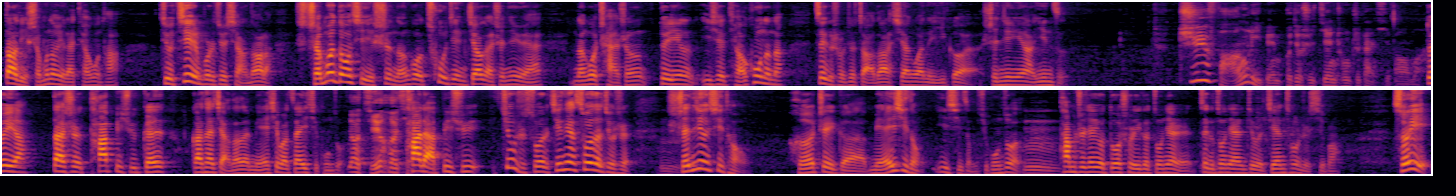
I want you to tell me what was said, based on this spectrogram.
到底什么东西来调控它，就进一步的就想到了什么东西是能够促进交感神经元能够产生对应一些调控的呢？这个时候就找到了相关的一个神经营养因子。脂肪里边不就是间充质干细胞吗？对呀，但是它必须跟刚才讲到的免疫细胞在一起工作，要结合起来。它俩必须就是说的，今天说的就是神经系统和这个免疫系统一起怎么去工作的。嗯，他们之间又多出了一个中间人，这个中间人就是间充质细胞。所以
